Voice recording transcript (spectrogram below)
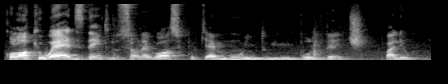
Coloque o ads dentro do seu negócio, porque é muito importante. Valeu!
